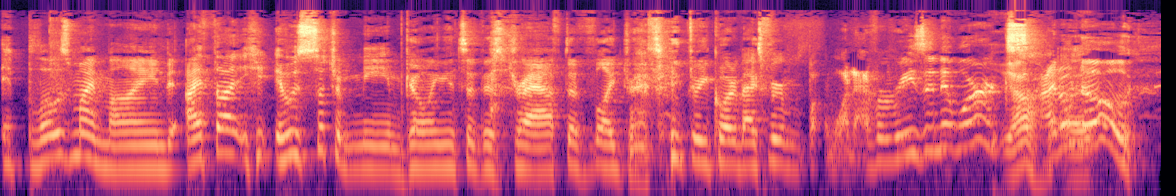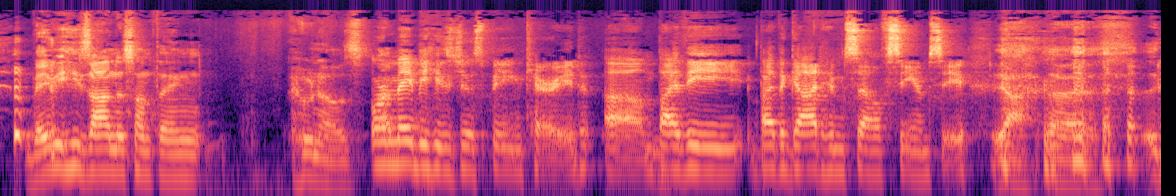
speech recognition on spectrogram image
It blows my mind. I thought he, it was such a meme going into this draft of like drafting three quarterbacks for whatever reason it works. Yeah, I don't uh, know. Maybe he's onto something. Who knows? or maybe he's just being carried um, by the by the god himself, CMC. Yeah. Uh,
